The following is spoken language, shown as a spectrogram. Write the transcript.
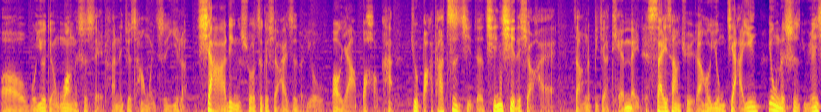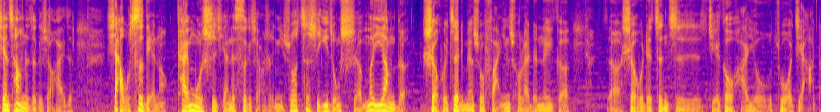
哦、呃，我有点忘了是谁，反正就常委之一了，下令说这个小孩子有龅牙不好看，就把他自己的亲戚的小孩长得比较甜美的塞上去，然后用假音，用的是原先唱的这个小孩子。下午四点呢，开幕式前的四个小时，你说这是一种什么样的社会？这里面所反映出来的那个。呃，社会的政治结构，还有作假的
